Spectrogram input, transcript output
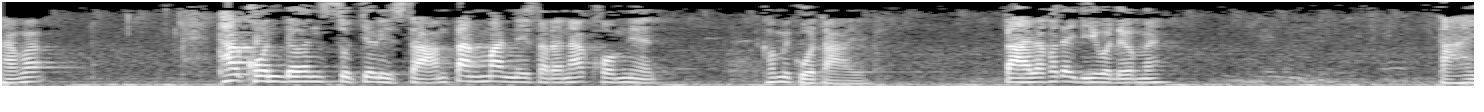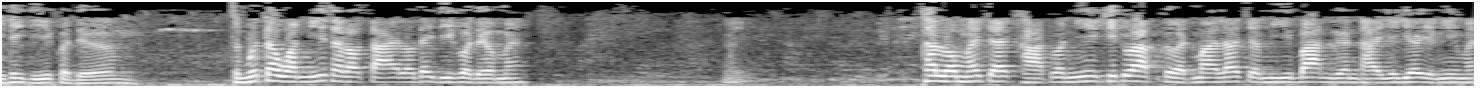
ถามว่า ถ้าคนเดินสุจริตสามตั้งมั่นในสารณคมเนี่ยเขาไม่กลัวตาย ตายแล้วเขาได้ดีกว่าเดิมไหมตายได้ดีกว่าเดิม สมมติถ้าวันนี้ถ้าเราตายเราได้ดีกว่าเดิมไหมถ้าลมหายใจขาดวันนี้คิดว่าเกิดมาแล้วจะมีบ้านเรือนไทยเยอะๆอย่างนี้ไหม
